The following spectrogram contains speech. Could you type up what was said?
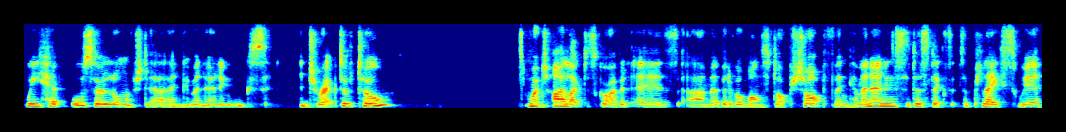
We have also launched our income and earnings interactive tool, which I like to describe it as um, a bit of a one-stop shop for income and earnings statistics. It's a place where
